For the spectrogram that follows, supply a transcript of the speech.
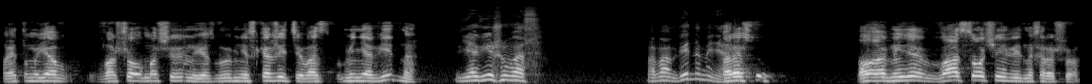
Поэтому я вошел в машину. Я, вы мне скажите, вас меня видно? Я вижу вас. А вам видно меня? Хорошо. А, меня, вас очень видно хорошо.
